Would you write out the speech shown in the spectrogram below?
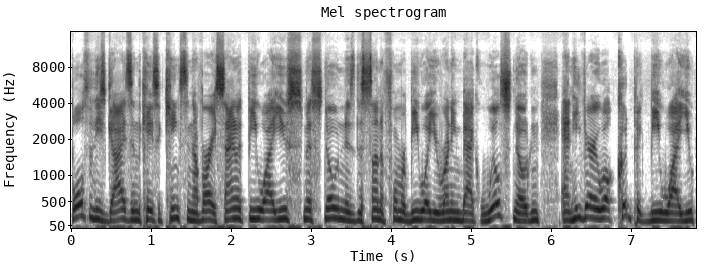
both of these guys, in the case of Kingston, have already signed with BYU. Smith Snowden is the son of former BYU running back Will Snowden, and he very well could pick BYU,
